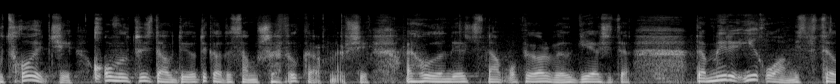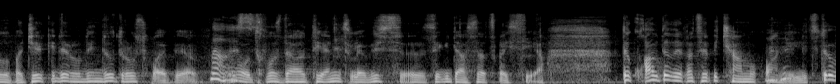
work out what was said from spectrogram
უცხოეთში ყოველთვის დავდიოდი გადასამუშავებელ ქარხნებში აი ჰოლანდიაში ნაყოფი ვარ ბელგიაში და და მე იყო ამის ცდელობა ჯერ კიდე როდინდელ დროს ყვებია. 90-იანი წლების ესე იგი დასაწყისია და ყავდა ვიღაცები ჩამოყვანილი. ცით რომ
